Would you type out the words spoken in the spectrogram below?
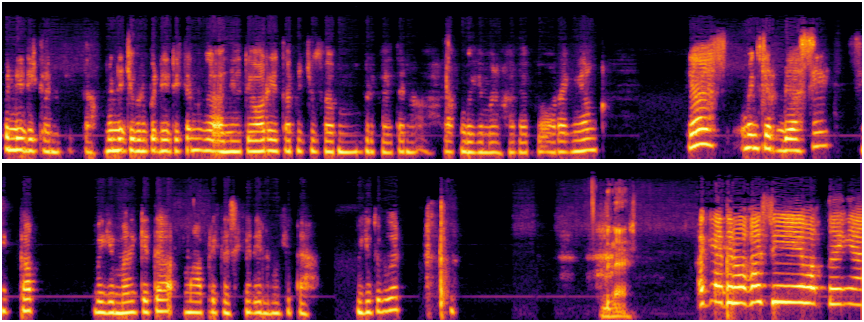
pendidikan kita manajemen pendidikan nggak hanya teori tapi juga berkaitan dengan akhlak bagaimana menghadapi orang yang ya mencerdasi sikap bagaimana kita mengaplikasikan ilmu kita begitu bukan benar Oke, terima kasih waktunya.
